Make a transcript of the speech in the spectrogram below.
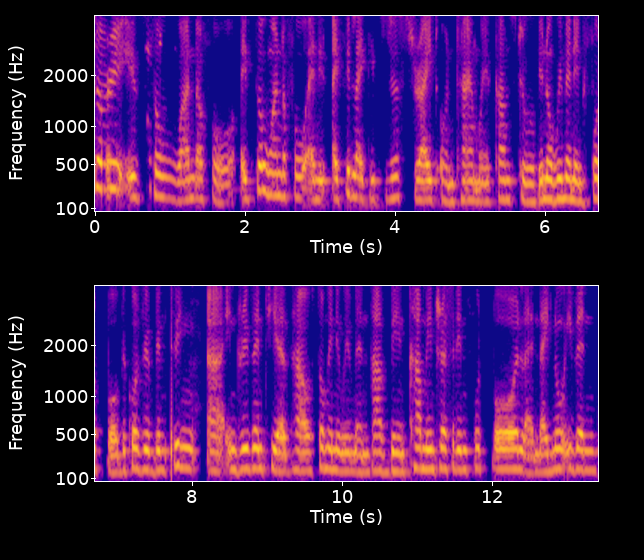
story is so wonderful. It's so wonderful. And it, I feel like it's just right on time when it comes to, you know, women in football, because we've been seeing uh, in recent years how so many women have become interested in football. And I know even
